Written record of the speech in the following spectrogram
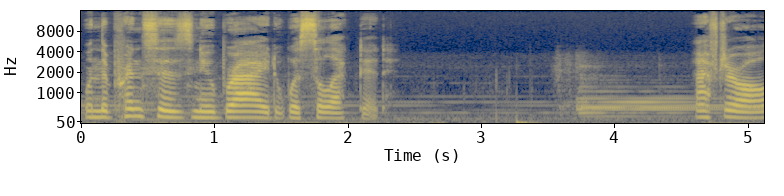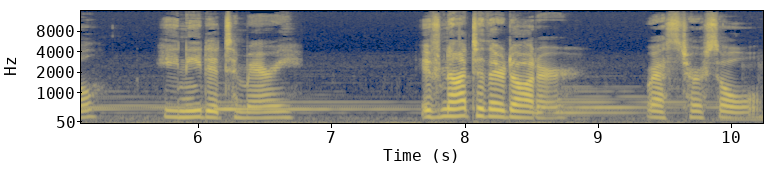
when the prince's new bride was selected. After all, he needed to marry. If not to their daughter, rest her soul,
